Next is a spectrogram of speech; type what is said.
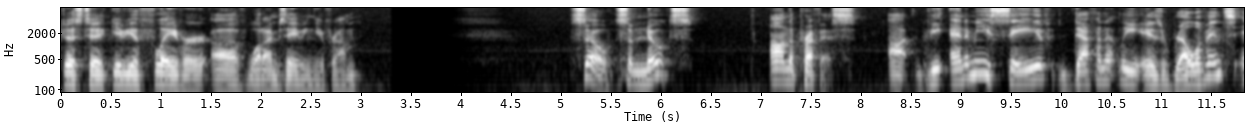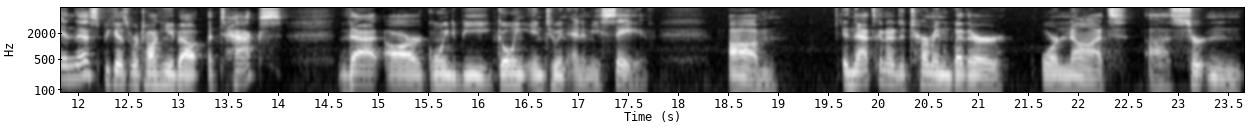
just to give you a flavor of what I'm saving you from. So, some notes on the preface. Uh, the enemy save definitely is relevant in this because we're talking about attacks that are going to be going into an enemy save. Um, and that's going to determine whether or not uh, certain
